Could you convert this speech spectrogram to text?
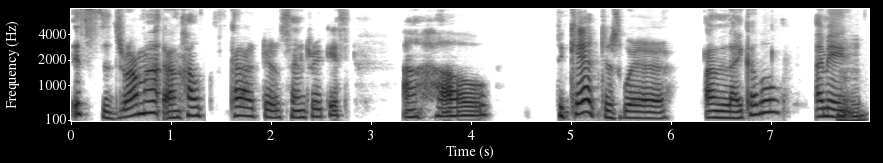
it's the drama and how character centric is and how the characters were unlikable. I mean, Mhm.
